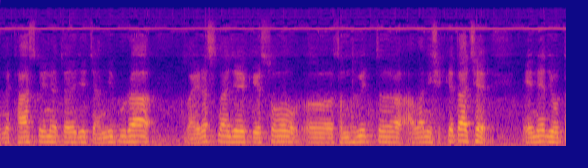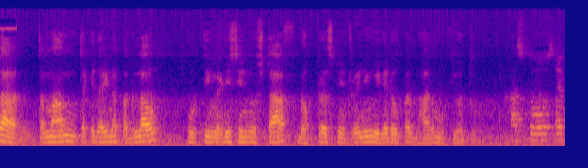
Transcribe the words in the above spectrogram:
અને ખાસ કરીને અત્યારે જે ચાંદીપુરા વાયરસના જે કેસો સંભવિત આવવાની શક્યતા છે એને જોતા તમામ તકેદારીના પગલાઓ પૂરતી મેડિસિનનું સ્ટાફ ડૉક્ટર્સની ટ્રેનિંગ વગેરે ઉપર ભાર મૂક્યું હતું. ખાસ તો સાહેબ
